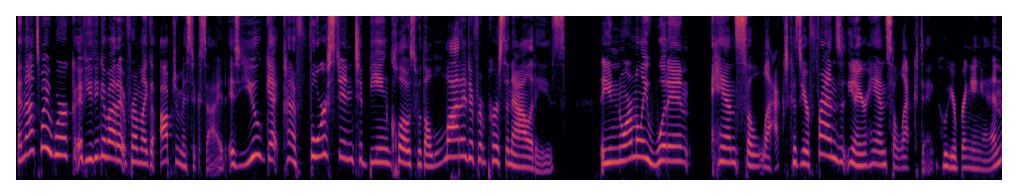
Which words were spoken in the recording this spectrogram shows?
And that's why work, if you think about it from like an optimistic side, is you get kind of forced into being close with a lot of different personalities that you normally wouldn't hand select because your friends, you know, you're hand selecting who you're bringing in.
